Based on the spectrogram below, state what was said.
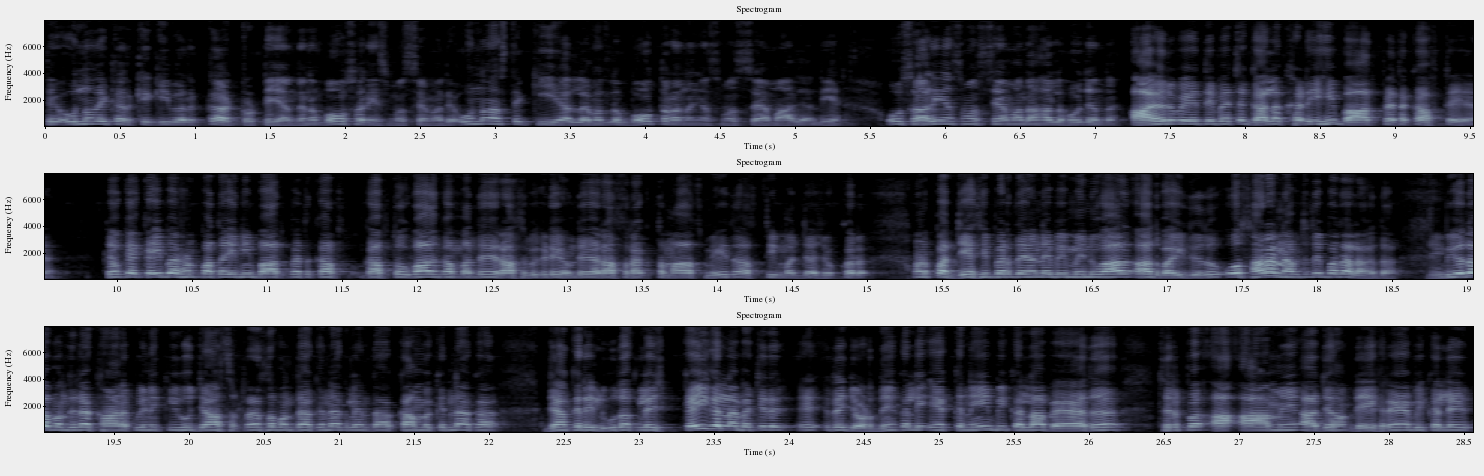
ਤੇ ਉਹਨਾਂ ਦੇ ਕਰਕੇ ਕਈ ਵਾਰ ਘਰ ਟੁੱਟ ਜਾਂਦੇ ਨੇ ਬਹੁਤ ਸਾਰੀਆਂ ਸਮੱਸਿਆਵਾਂ ਦੇ। ਉਹਨਾਂ ਵਾਸਤੇ ਕੀ ਹੱਲ ਹੈ ਮਤਲਬ ਬਹੁਤ ਤਰ੍ਹਾਂ ਦੀਆਂ ਸਮੱਸਿਆਵਾਂ ਆ ਜਾਂਦੀਆਂ। ਉਹ ਸਾਰੀਆਂ ਸਮੱਸਿਆਵਾਂ ਦਾ ਹੱਲ ਹੋ ਜਾਂਦਾ। ਆਯੁਰਵੇਦ ਦੇ ਵਿੱਚ ਗੱਲ ਖੜੀ ਹੀ ਬਾਤ ਪਿੱਤ ਕਫ ਤੇ ਹੈ। ਕਿਉਂਕਿ ਕਈ ਵਾਰ ਹੁਣ ਪਤਾ ਹੀ ਨਹੀਂ ਬਾਤ ਪਿੱਤ ਕਫ ਤੋਂ ਬਾਅਦ ਬੰਦੇ ਰਸ ਵਿਗੜੇ ਹੁੰਦੇ ਆ ਰਸ ਰਕਤ ਮਾਸ ਮੇਦ ਅਸਥੀ ਮੱਜਾ ਸ਼ੁਕਰ। ਹੁਣ ਭੱਜੇ ਅਸੀਂ ਫਿਰਦੇ ਹੁੰਦੇ ਵੀ ਮੈਨੂੰ ਆਹ ਆਹ ਦਵਾਈ ਦੇ ਦਿਓ। ਉਹ ਸਾਰਾ ਨਬਜ਼ ਤੋਂ ਪਤਾ ਲੱਗਦਾ ਵੀ ਉਹਦਾ ਬੰਦੇ ਦਾ ਖਾਣ ਪੀਣ ਕੀ ਹੋ ਜਾਂ ਸਟ੍ਰੈਸ ਬੰਦਾ ਕਿੰਨਾ ਕੁ ਲੈਂਦਾ ਕੰਮ ਕਿੰਨਾ ਕਾ ਜਾਂ ਘਰੇਲੂ ਦਾ ਕਲੇਸ਼। ਕਈ ਗੱਲਾਂ ਵਿੱਚ ਇਹਦੇ ਇਹ- ਇਹਦੇ ਜੁੜਦੇ ਆ ਕੱਲੀ ਇੱਕ ਨਹੀਂ ਵੀ ਕੱਲਾ ਵੈਦ ਸਿਰਫ ਆ- ਆਵੇਂ ਅੱਜ ਹੁਣ ਦੇਖ ਰਹੇ ਆ ਵੀ ਕੱਲੇ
